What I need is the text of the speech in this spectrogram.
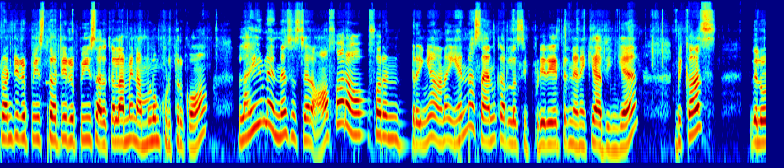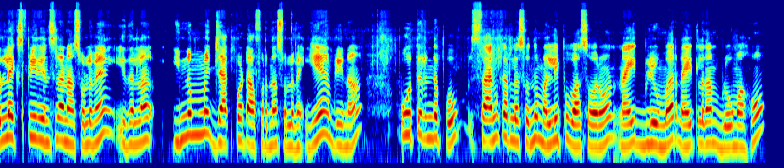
twenty rupees thirty rupees அதுக்கெல்லாமே நம்மளும் கொடுத்துருக்கோம். லைவ்ல என்ன சிஸ்டர் ஆஃபர் ஆஃபர்ன்றீங்க ஆனால் என்ன சான் கர்லஸ் இப்படி ரேட்டுன்னு நினைக்காதீங்க. பிகாஸ் இதில் உள்ள எக்ஸ்பீரியன்ஸில் நான் சொல்லுவேன் இதெல்லாம் இன்னுமே ஜாக்பாட் ஆஃபர் தான் சொல்லுவேன். ஏன் அப்படின்னா பூத்திருந்த பூ சான்கர்லஸ் வந்து மல்லிப்பூ வாசம் வரும். நைட் ப்ளூமர் நைட்டில் தான் ப்ளூம் ஆகும்.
